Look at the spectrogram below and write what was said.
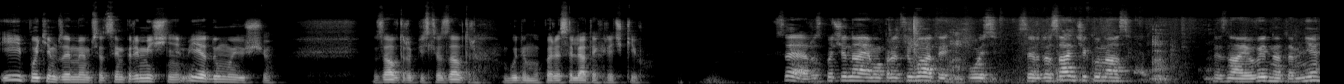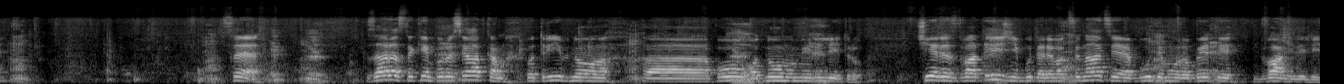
і потім займемося цим приміщенням. І я думаю, що завтра, післязавтра будемо переселяти хрячків. Все, розпочинаємо працювати. Ось сердосанчик у нас. Не знаю, видно там, ні? Все. Зараз таким поросяткам потрібно е, по 1 мл. Через 2 тижні буде ревакцинація, будемо робити 2 мл.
